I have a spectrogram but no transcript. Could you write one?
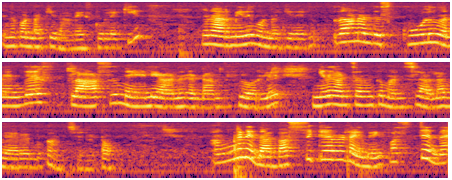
എന്നെ കൊണ്ടാക്കിയതാണ് സ്കൂളിലേക്ക് ഞാൻ ആർമീനെ കൊണ്ടാക്കിയതായിരുന്നു. ഇതാണ് എന്റെ സ്കൂൾ എന്ന് പറയുന്നത് എന്റെ ക്ലാസ് മേലെയാണ് രണ്ടാമത്തെ ഫ്ലോറിൽ ഇങ്ങനെ കാണിച്ചാൽ നമുക്ക് മനസ്സിലാവില്ല. വേറെ നമുക്ക് കാണിച്ചു തരാം കേട്ടോ അങ്ങനെ ഇതാ ബസ്സിൽ കയറുന്ന ടൈമായി ഫസ്റ്റ് തന്നെ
